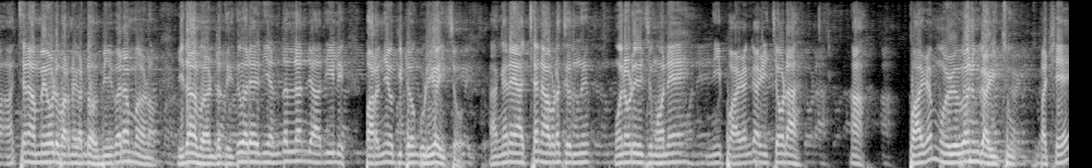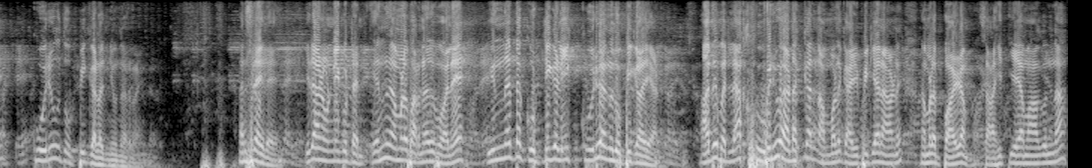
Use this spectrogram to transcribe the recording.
അച്ഛൻ അമ്മയോട് പറഞ്ഞു കണ്ടോ വിവരം വേണം. ഇതാ വേണ്ടത്. ഇതുവരെ നീ എന്തെല്ലാം ജാതിയിൽ പറഞ്ഞു നോക്കിയിട്ട് അവൻ ഗുളി കഴിച്ചോ? അങ്ങനെ അച്ഛൻ അവിടെ ചെന്ന് മോനോട് ചോദിച്ചു മോനെ നീ പഴം കഴിച്ചോടാ. ആ പഴം മുഴുവനും കഴിച്ചു. പക്ഷേ കുരു തുപ്പിക്കളഞ്ഞു എന്ന് പറഞ്ഞു. മനസ്സിലായില്ലേ? ഇതാണ് ഉണ്ണിക്കുട്ടൻ. എന്ന് നമ്മൾ പറഞ്ഞതുപോലെ ഇന്നത്തെ കുട്ടികൾ ഈ കുരു അങ്ങ് തുപ്പിക്കളയാണ്. അതുമല്ല കുരു അടക്കം നമ്മൾ കഴിപ്പിക്കാനാണ് നമ്മളെ പഴം സാഹിത്യമാകുന്ന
